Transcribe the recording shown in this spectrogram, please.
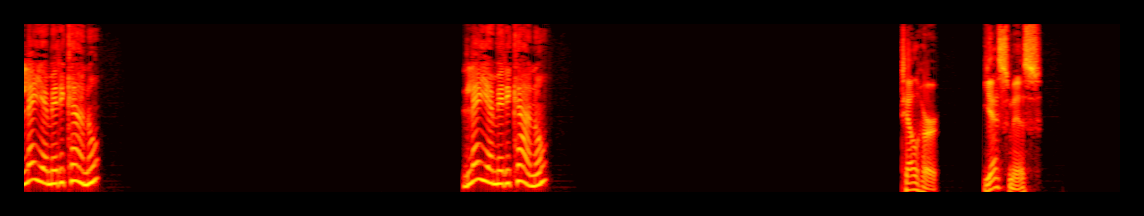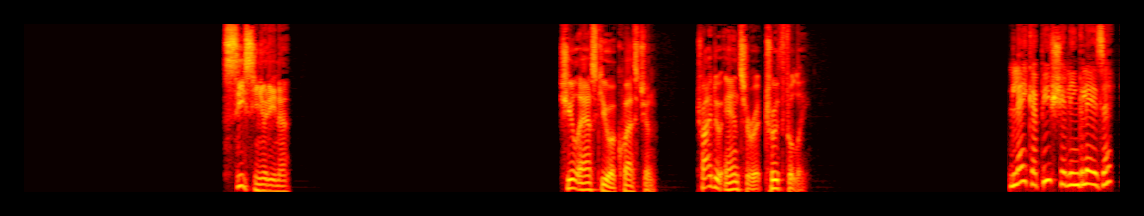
Lei è americano? Lei è americano? Tell her, Yes, miss. Sì, signorina. She'll ask you a question. Try to answer it truthfully. Lei capisce l'inglese?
